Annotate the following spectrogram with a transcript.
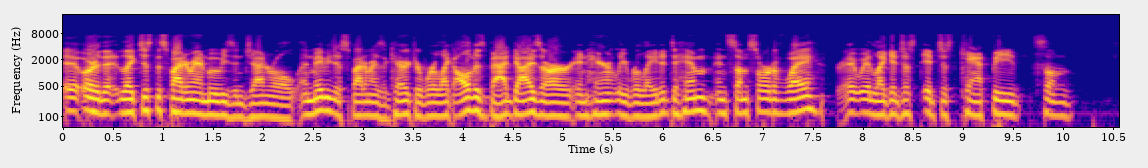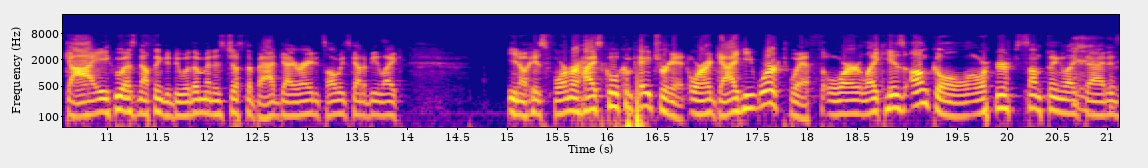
eh, or the like just the Spider-Man movies in general, and maybe just Spider-Man as a character, where like all of his bad guys are inherently related to him in some sort of way. It- like it just it just can't be some guy who has nothing to do with him and is just a bad guy, right? It's always got to be like you know his former high school compatriot or a guy he worked with or like his uncle or something like that is,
